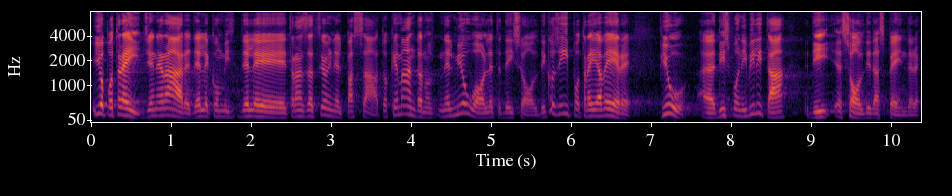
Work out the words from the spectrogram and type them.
Io potrei generare delle, delle, transazioni nel passato che mandano nel mio wallet dei soldi, così potrei avere più eh, disponibilità di eh, soldi da spendere.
